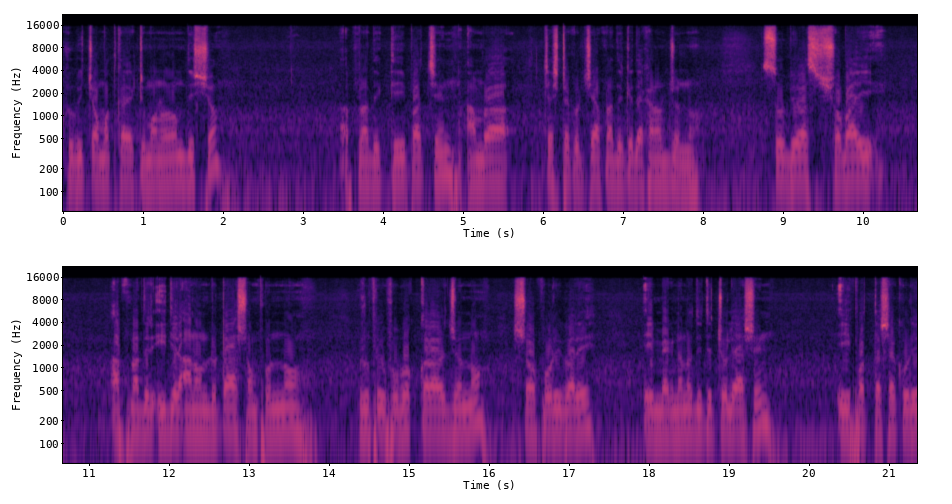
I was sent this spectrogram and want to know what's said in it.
খুবই চমৎকার একটি মনোরম দৃশ্য। আপনারা দেখতেই পাচ্ছেন, আমরা চেষ্টা করছি আপনাদেরকে দেখানোর জন্য। সো বিবাস সবাই আপনাদের ঈদের আনন্দটা সম্পূর্ণ রূপে উপভোগ করার জন্য সপরিবারে এই মেঘনা নদীতে চলে আসেন। এই প্রত্যাশা করে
